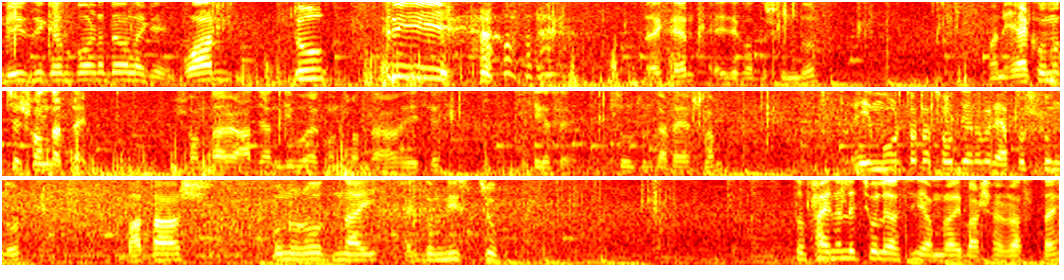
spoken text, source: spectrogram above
মিউজিক এখন কয়টা দেওয়া লাগে। ওয়ান টু থ্রি দেখেন, এই যে কত সুন্দর। মানে এখন হচ্ছে সন্ধ্যার টাইম সন্ধ্যার আজান দিব, এখন সন্ধ্যা হয়েছে। ঠিক আছে, চুল টুল কাটাই আসলাম। এই মুহূর্তটা সৌদি আরবের এত সুন্দর। বাতাস, কোনো রোদ নাই, একদম নিশ্চুপ। তো ফাইনালি চলে আসি আমরা এই বাসার রাস্তায়।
